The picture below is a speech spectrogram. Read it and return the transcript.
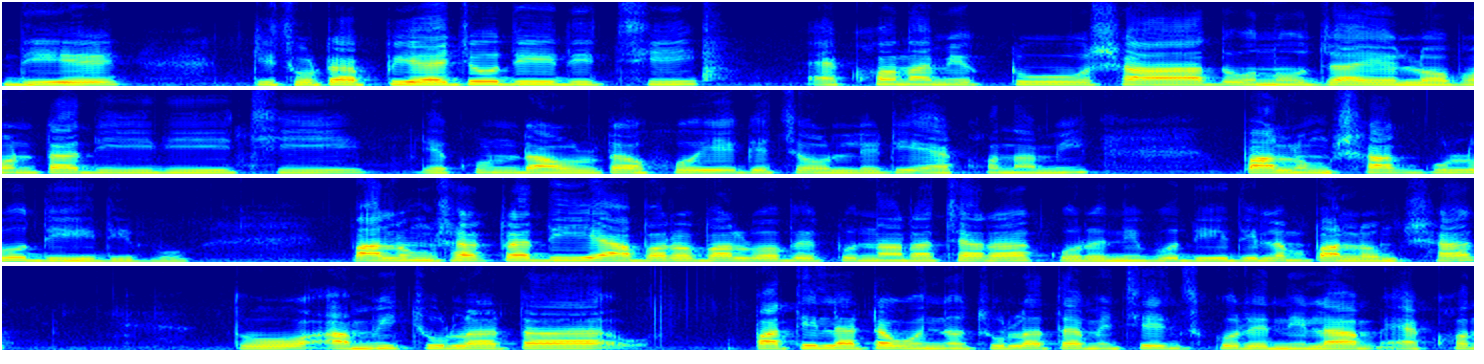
দিয়ে কিছুটা পেঁয়াজও দিয়ে দিচ্ছি। এখন আমি একটু স্বাদ অনুযায়ী লবণটা দিয়ে দিয়েছি। দেখুন ডাউলটা হয়ে গেছে অলরেডি এখন আমি পালং শাকগুলো দিয়ে দিব। পালং শাকটা দিয়ে আবারও ভালোভাবে একটু নাড়াচাড়া করে নিব, দিয়ে দিলাম পালং শাক। তো আমি চুলাটা পাতিলাটা অন্য চুলাতে আমি চেঞ্জ করে নিলাম। এখন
